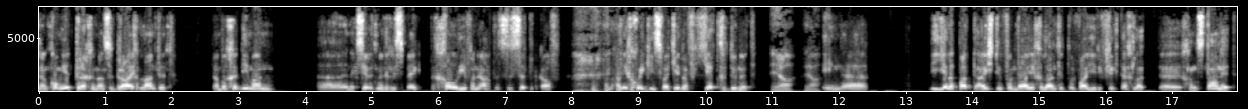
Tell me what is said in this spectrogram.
en dan kom jy terug en dan sodra jy geland het, dan begin die man uh en ek sê dit met respek, te gil hier van die agterste sitplek af van al die goedjies wat jy nou vergeet gedoen het. Ja, ja. En uh die hele pad huis toe van waar jy geland het tot waar jy die vliegtuig laat uh gaan staan het,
